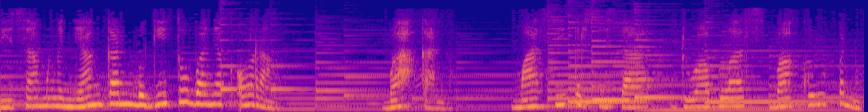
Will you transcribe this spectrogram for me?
bisa mengenyangkan begitu banyak orang. Bahkan masih tersisa 12 bakul penuh.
